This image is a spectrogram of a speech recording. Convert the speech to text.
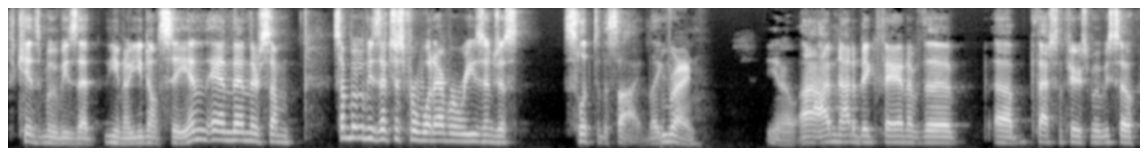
kids movies that you know you don't see, and and then there's some some movies that just for whatever reason just slip to the side. Like right, you know, I, I'm not a big fan of the uh, Fast and the Furious movies, so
